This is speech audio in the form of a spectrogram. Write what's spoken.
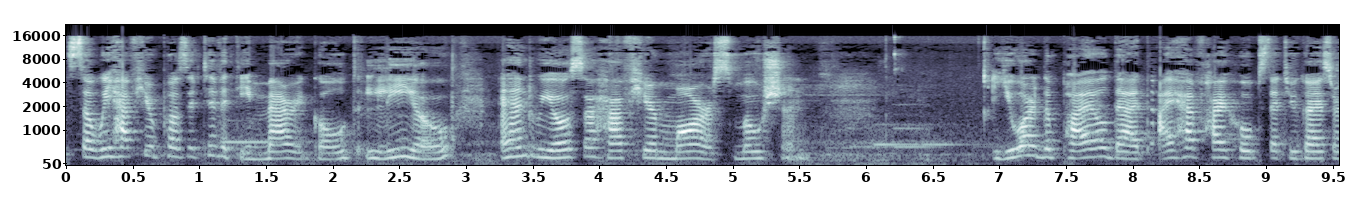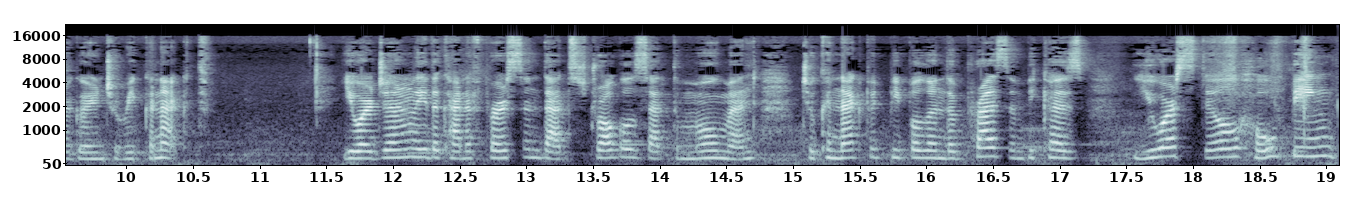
So we have here positivity, marigold, Leo, and we also have here Mars, motion. You are the pile that I have high hopes that you guys are going to reconnect. You are generally the kind of person that struggles at the moment to connect with people in the present because you are still hoping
